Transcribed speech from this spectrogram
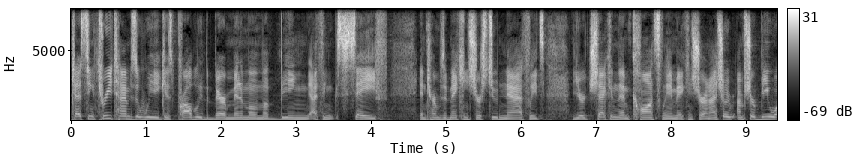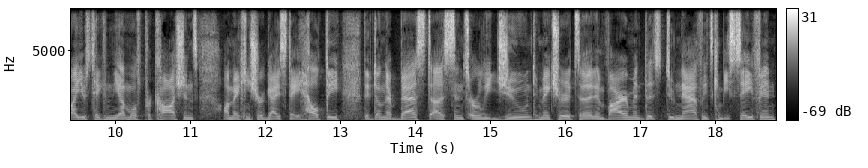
Testing three times a week is probably the bare minimum of being, I think, safe in terms of making sure student athletes you're checking them constantly and making sure. And I'm sure I'm sure BYU is taking the utmost precautions on making sure guys stay healthy. They've done their best uh, since early June to make sure it's an environment that student athletes can be safe in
